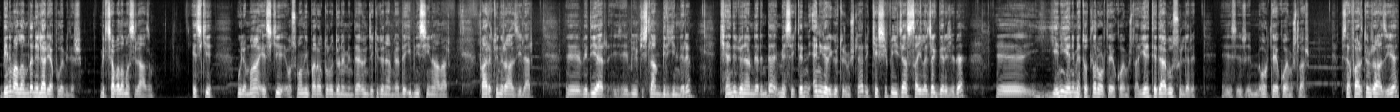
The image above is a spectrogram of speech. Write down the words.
benim alanımda neler yapılabilir? Bir çabalaması lazım. Eski ulema, eski Osmanlı İmparatoru döneminde, önceki dönemlerde İbn Sina'lar, Fahrettin Raziler e, ve diğer e, büyük İslam bilginleri kendi dönemlerinde mesleklerini en ileri götürmüşler. Keşif ve icaz sayılacak derecede e, yeni yeni metotlar ortaya koymuşlar. Yeni tedavi usulleri e, ortaya koymuşlar. Mesela Fahrettin Razi'ye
